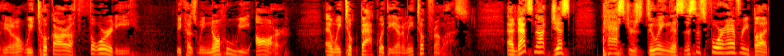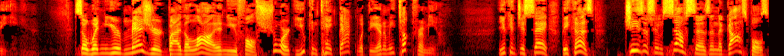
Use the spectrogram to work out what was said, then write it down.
You know, we took our authority because we know who we are and we took back what the enemy took from us. And that's not just pastors doing this. This is for everybody. So when you're measured by the law and you fall short, you can take back what the enemy took from you. You can just say, because Jesus himself says in the Gospels,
